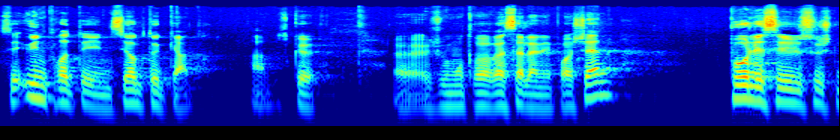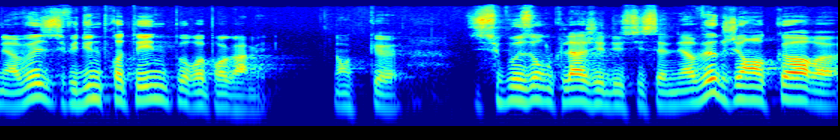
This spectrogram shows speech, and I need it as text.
C'est une protéine, c'est OCT4. Hein, parce que euh, je vous montrerai ça l'année prochaine. Pour les cellules souches nerveuses, il suffit d'une protéine pour reprogrammer. Donc, euh, supposons que là, j'ai du système nerveux, que j'ai encore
